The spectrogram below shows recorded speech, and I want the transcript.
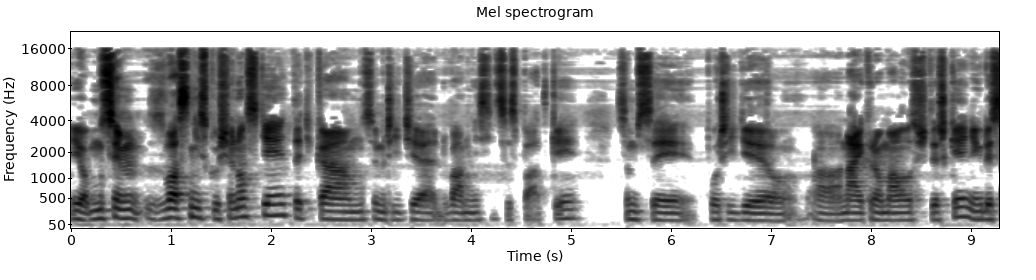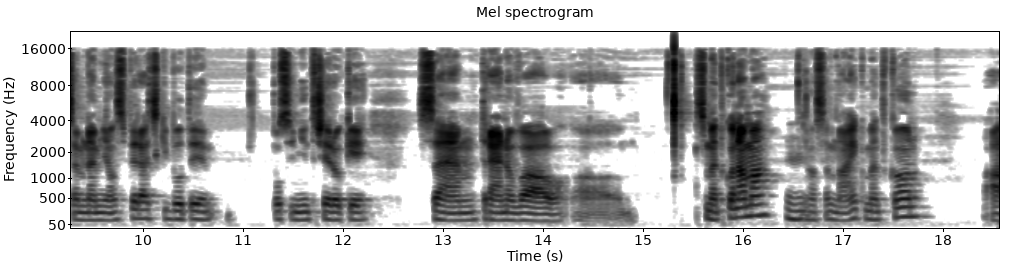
jo, musím z vlastní zkušenosti, teďka musím říct, že dva měsíce zpátky jsem si pořídil uh, Nike Romalos 4, nikdy jsem neměl spěračský boty, poslední tři roky jsem trénoval uh, s Metconama, mm. měl jsem Nike Metcon a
